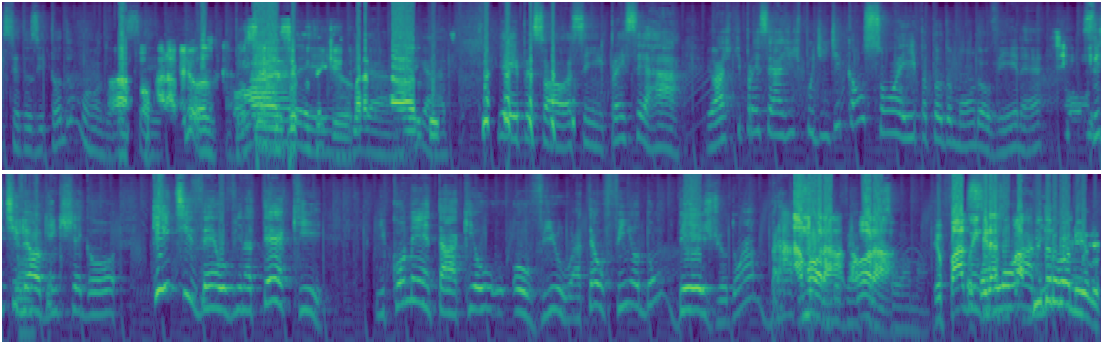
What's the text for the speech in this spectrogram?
seduzir todo mundo. Ah, pô, maravilhoso, cara. Com certeza você conseguiu. Obrigado, obrigado. E aí, pessoal, assim, pra encerrar, eu acho que pra encerrar a gente podia indicar um som aí pra todo mundo ouvir, né? Sim, Se tiver sim. alguém que chegou. Quem tiver ouvindo até aqui e comentar que eu ouviu até o fim, eu dou um beijo, eu dou um abraço. Na moral, na moral. Pessoa, eu pago o ingresso uma vida no amigo.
